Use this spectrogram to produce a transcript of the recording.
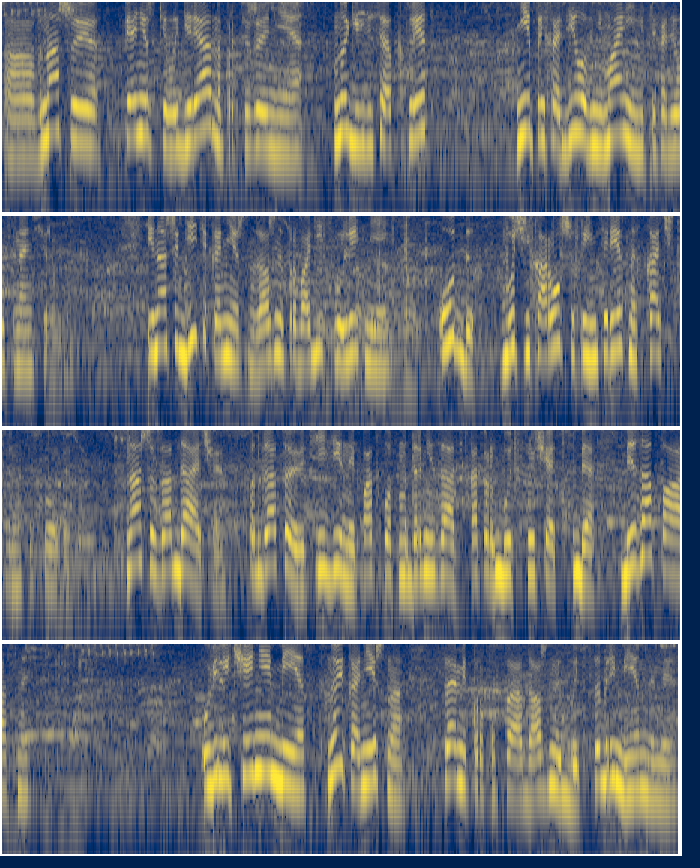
В наши пионерские лагеря на протяжении многих десятков лет не приходило внимания, не приходило финансирование. И наши дети, конечно, должны проводить свой летний отдых в очень хороших и интересных, качественных условиях. Наша задача – подготовить единый подход модернизации, который будет включать в себя безопасность, увеличение мест. Ну и, конечно, сами корпуса должны быть современными,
